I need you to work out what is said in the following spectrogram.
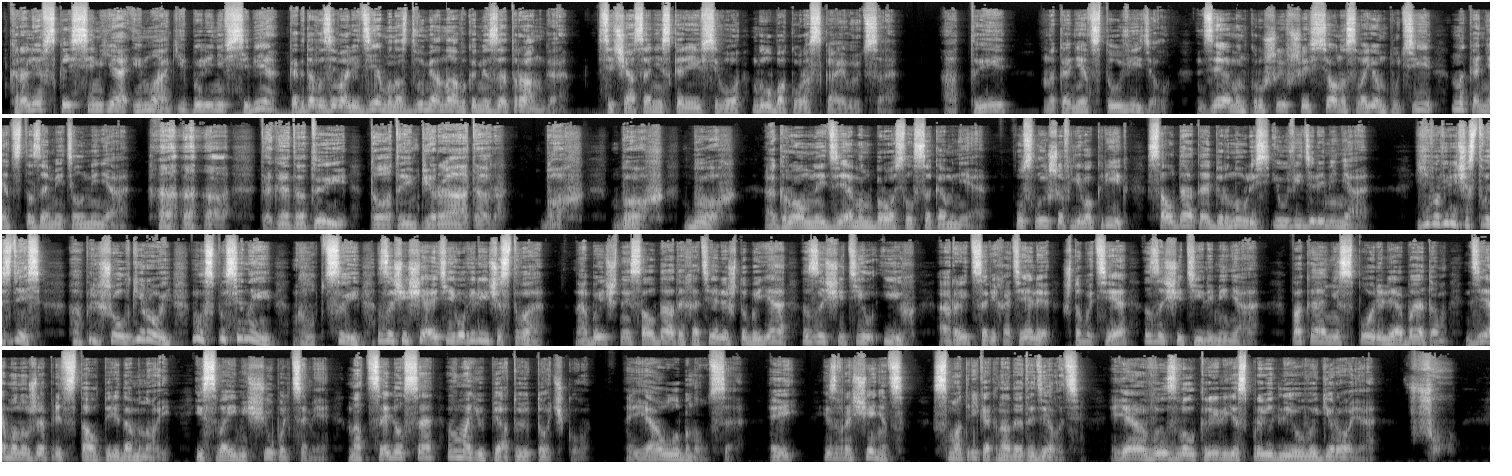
Королевская семья и маги были не в себе, когда вызывали демона с двумя навыками Z-ранга. Сейчас они, скорее всего, глубоко раскаиваются. А ты наконец-то увидел. Демон, крушивший все на своем пути, наконец-то заметил меня. «Ха-ха-ха, так это ты, тот император!» «Бог, бог, бог!» Огромный демон бросился ко мне. Услышав его крик, солдаты обернулись и увидели меня. «Его Величество здесь! А пришел герой! Мы спасены! Глупцы, защищайте Его Величество!» Обычные солдаты хотели, чтобы я защитил их, а рыцари хотели, чтобы те защитили меня. Пока они спорили об этом, демон уже предстал передо мной. и своими щупальцами нацелился в мою пятую точку. Я улыбнулся. «Эй, извращенец, смотри, как надо это делать». Я вызвал крылья справедливого героя.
